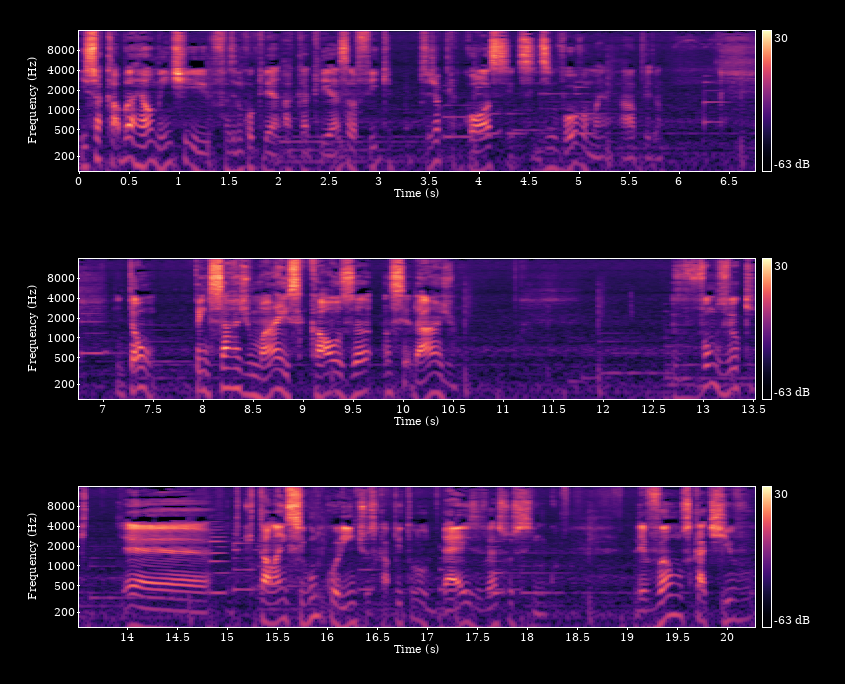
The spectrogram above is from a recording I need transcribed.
isso acaba realmente fazendo com que a criança ela fique, seja precoce, se desenvolva mais rápido. Então, pensar demais causa ansiedade. Vamos ver o que é, está lá em 2 Coríntios, capítulo 10, verso 5. Levamos cativo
